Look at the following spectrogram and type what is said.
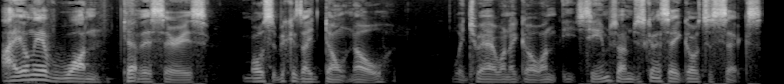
I only have one Okay. for this series, mostly because I don't know which way I want to go on each team. So I'm just going to say it goes to six.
